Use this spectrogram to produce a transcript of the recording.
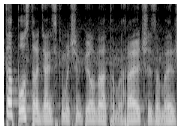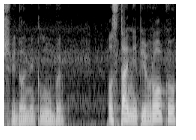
та пострадянськими чемпіонатами, граючи за менш відомі клуби. Останні півроку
